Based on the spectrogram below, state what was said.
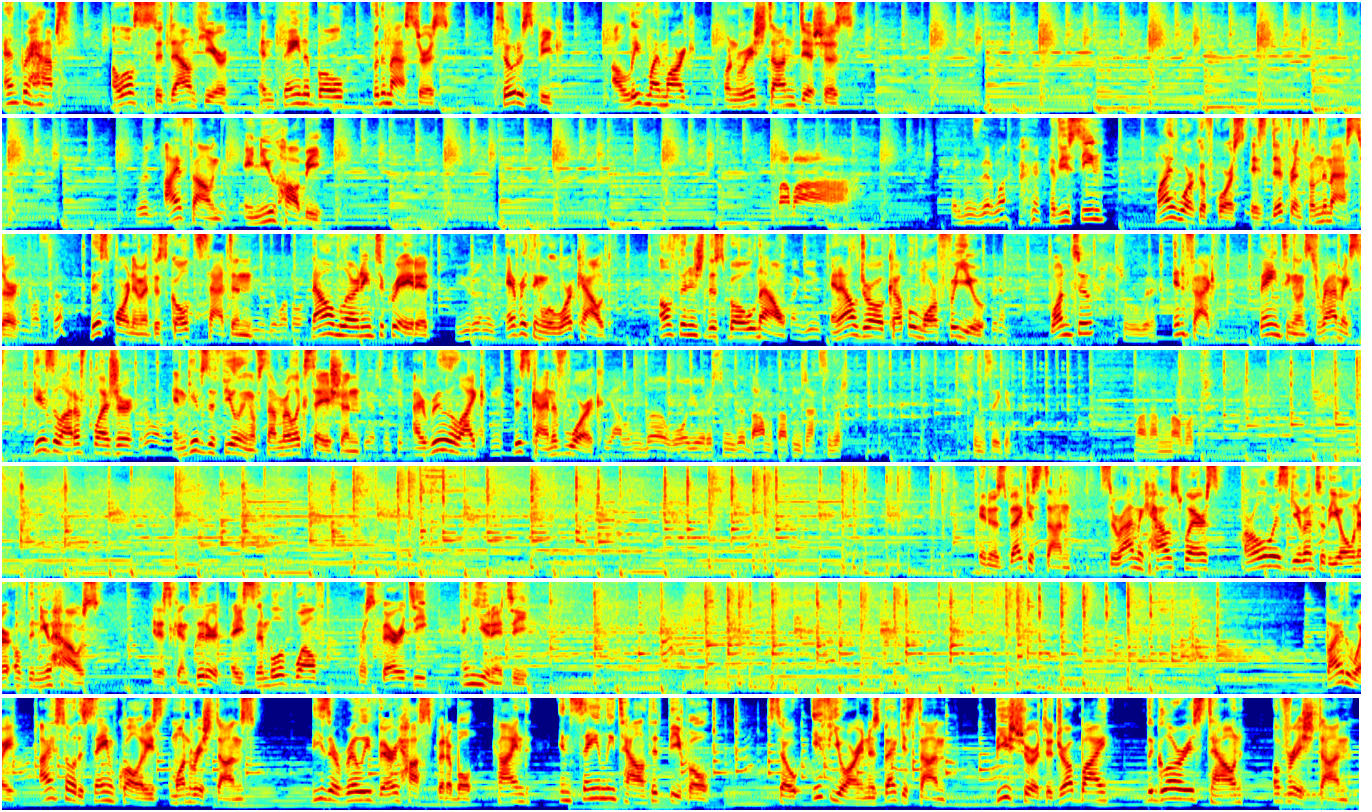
and perhaps I'll also sit down here and paint a bowl for the masters. So to speak, I'll leave my mark on Rishtan dishes. I found a new hobby. Baba! Have you seen My work, of course, is different from the master. баста This ornament is called satin. Now I'm learning to create it. үйреніп Everything will work out. I'll finish this bowl now, and I'll draw a couple more for you. беремін Want to? шығу керек In fact, painting on ceramics gives a lot of pleasure and gives a feeling of some relaxation. I really like this kind of work. қиялыңды ой өрісіңді дамытатын жақсы бір жұмыс екен маған ұнап отыр In Uzbekistan, ceramic housewares are always given to the owner of the new house. It is considered a symbol of wealth, prosperity, and unity. By the way, I saw the same qualities among Rishtans. These are really very hospitable, kind, insanely talented people. So if you are in Uzbekistan, be sure to drop by the glorious town of Rishtan.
